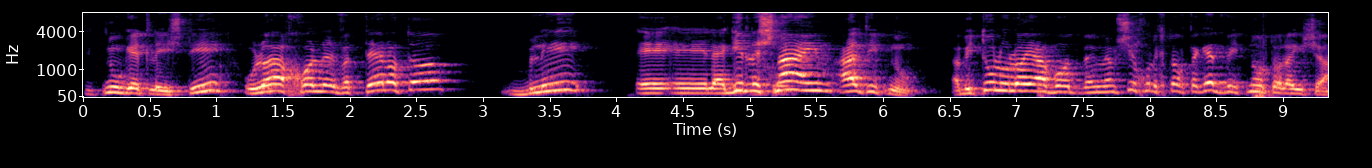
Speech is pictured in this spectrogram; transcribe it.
תיתנו גט לאשתי, הוא לא יכול לבטל אותו בלי אה, אה, להגיד לשניים אל תיתנו. הביטול הוא לא יעבוד, והם ימשיכו לכתוב את הגט וייתנו אותו לאישה.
